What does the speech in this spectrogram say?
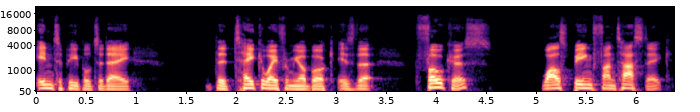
into people today, the takeaway from your book is that focus, whilst being fantastic,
